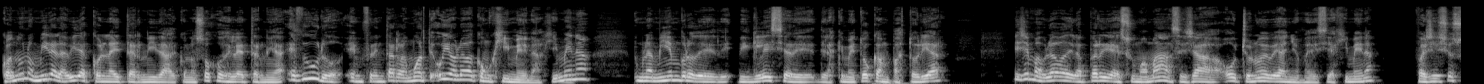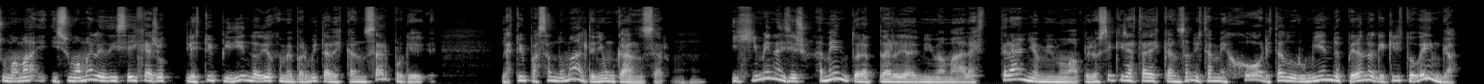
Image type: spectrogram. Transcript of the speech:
cuando uno mira la vida con la eternidad, con los ojos de la eternidad, es duro enfrentar la muerte. Hoy hablaba con Jimena. Jimena, una miembro de, iglesia de, las que me tocan pastorear, Ella me hablaba de la pérdida de su mamá hace ya 8 o 9 años, me decía Jimena. Falleció su mamá y su mamá le dice, hija, yo le estoy pidiendo a Dios que me permita descansar porque la estoy pasando mal, tenía un cáncer. Y Jimena dice, yo lamento la pérdida de mi mamá, la extraño a mi mamá, pero sé que ella está descansando y está mejor, está durmiendo esperando a que Cristo venga.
